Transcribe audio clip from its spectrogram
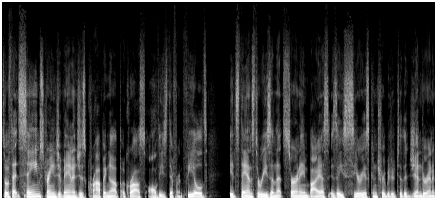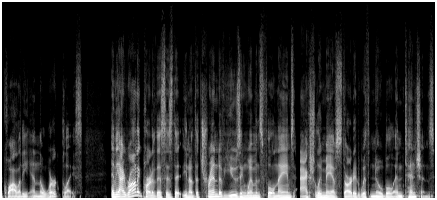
So, if that same strange advantage is cropping up across all these different fields, it stands to reason that surname bias is a serious contributor to the gender inequality in the workplace. And the ironic part of this is that, you know, the trend of using women's full names actually may have started with noble intentions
